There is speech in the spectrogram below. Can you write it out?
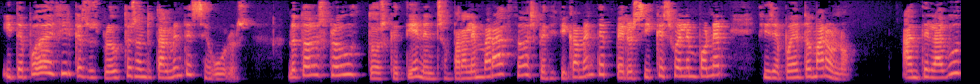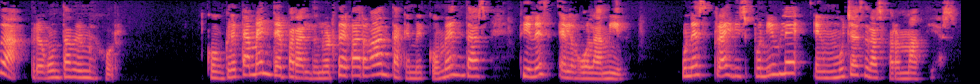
y te puedo decir que sus productos son totalmente seguros. No todos los productos que tienen son para el embarazo específicamente, pero sí que suelen poner si se puede tomar o no. Ante la duda, pregúntame mejor. Concretamente, para el dolor de garganta que me comentas, tienes el Golamir, un spray disponible en muchas de las farmacias.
